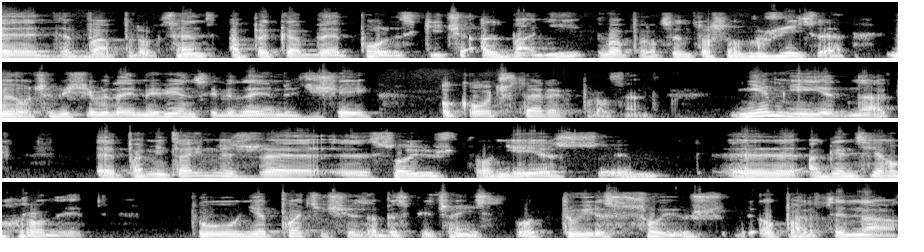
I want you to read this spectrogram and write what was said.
y, 2%, a PKB Polski czy Albanii 2% to są różnice. My oczywiście wydajemy więcej, wydajemy dzisiaj około 4%. Niemniej jednak e, pamiętajmy, że e, sojusz to nie jest e, agencja ochrony. Tu nie płaci się za bezpieczeństwo. Tu jest sojusz oparty na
